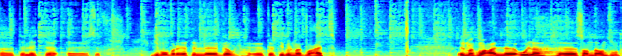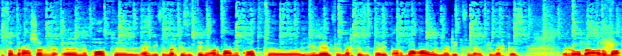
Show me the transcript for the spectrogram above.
آه، 3-0 دي مباريات الجولة. آه، ترتيب المجموعات. المجموعة الأولى آه، صن داونز متصدر 10 آه، نقاط. آه، الأهلي في المركز الثاني أربع نقاط. آه، الهلال في المركز الثالث أربعة والمريخ في المركز الرابع أربعة.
